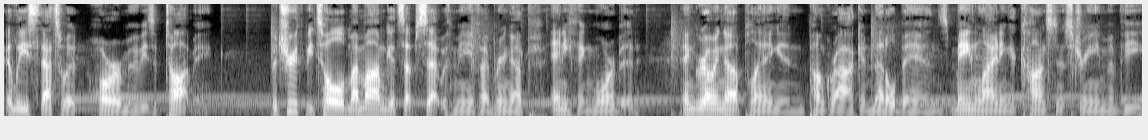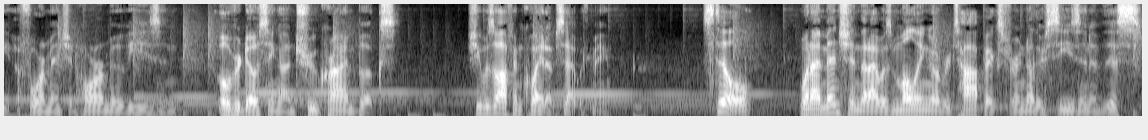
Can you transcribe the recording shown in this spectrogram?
At least that's what horror movies have taught me. But truth be told, my mom gets upset with me if I bring up anything morbid. And growing up playing in punk rock and metal bands, mainlining a constant stream of the aforementioned horror movies, and overdosing on true crime books, she was often quite upset with me. Still, when I mentioned that I was mulling over topics for another season of this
